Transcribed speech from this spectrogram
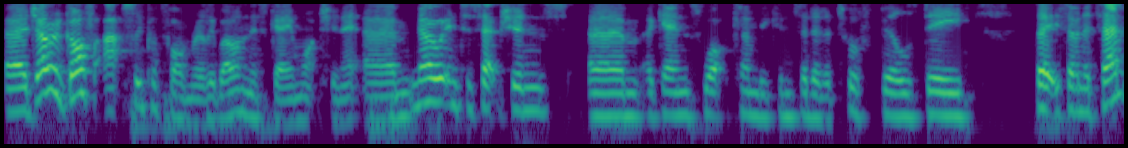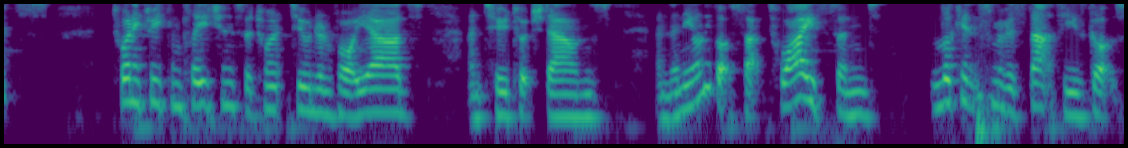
Uh, Jared Goff actually performed really well in this game. Watching it, um, no interceptions um, against what can be considered a tough Bills D. Thirty-seven attempts, twenty-three completions for 20, 240 yards, and two touchdowns. And then he only got sacked twice. And looking at some of his stats, he's got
